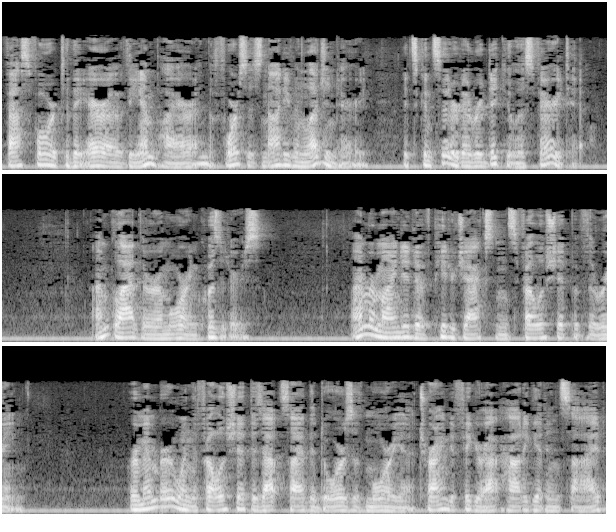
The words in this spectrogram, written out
Fast forward to the era of the Empire, and the Force is not even legendary, it's considered a ridiculous fairy tale. I'm glad there are more Inquisitors. I'm reminded of Peter Jackson's Fellowship of the Ring. Remember when the Fellowship is outside the doors of Moria trying to figure out how to get inside,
